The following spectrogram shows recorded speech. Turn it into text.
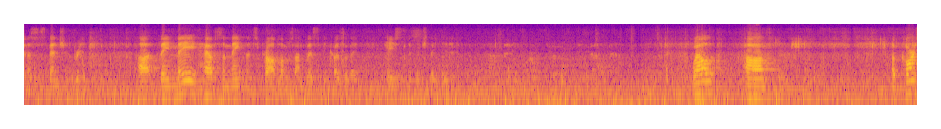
in a suspension bridge. Uh, they may have some maintenance problems on this because of the haste in which they did it. Well, um, of course,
